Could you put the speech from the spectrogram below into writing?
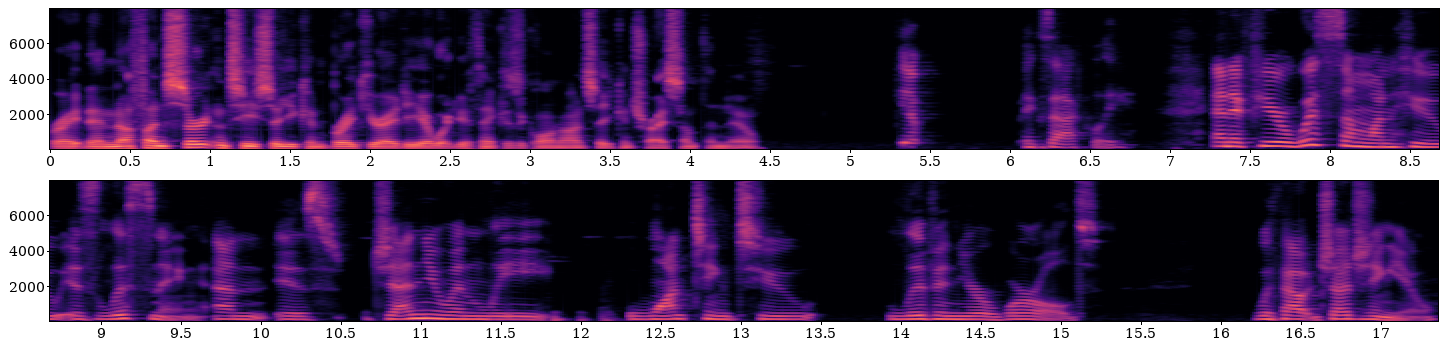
right? And enough uncertainty so you can break your idea what you think is going on so you can try something new. Exactly. And if you're with someone who is listening and is genuinely wanting to live in your world without judging you,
